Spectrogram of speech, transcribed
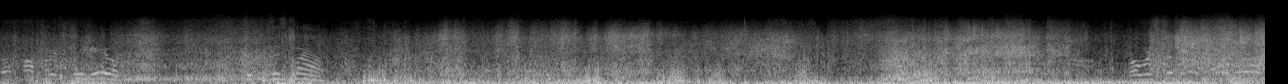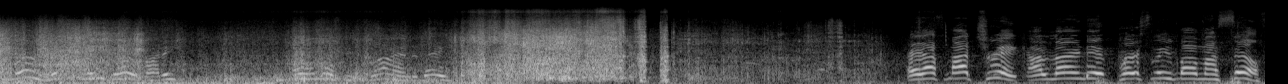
That's my first big hill. Look at this clown. Oh, we're still going. Oh, we're on the move. Look at me go, buddy. Oh, I must be flying today. Hey, that's my trick. I learned it personally by myself.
